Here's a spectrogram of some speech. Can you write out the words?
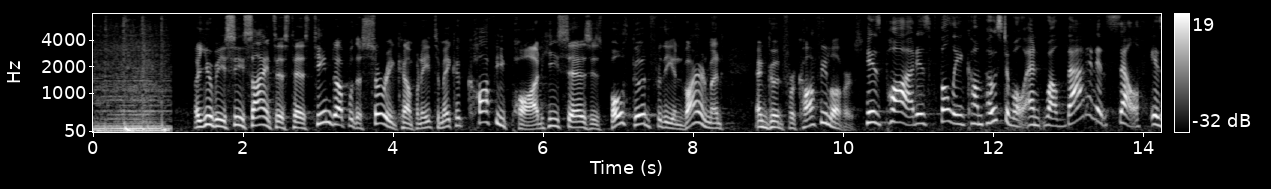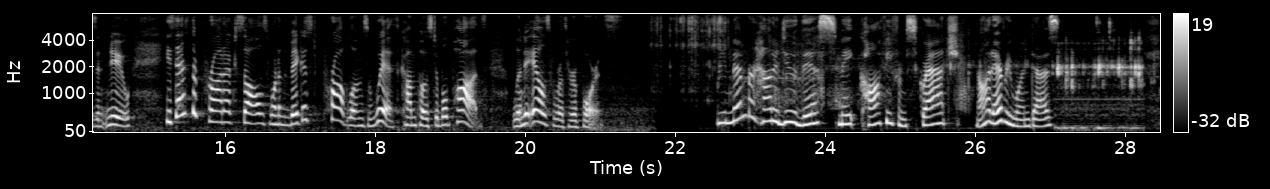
A UBC scientist has teamed up with a Surrey company to make a coffee pod he says is both good for the environment and good for coffee lovers. His pod is fully compostable, and while that in itself isn't new, he says the product solves one of the biggest problems with compostable pods. Linda Aylesworth reports. Remember how to do this? Make coffee from scratch? Not everyone does.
